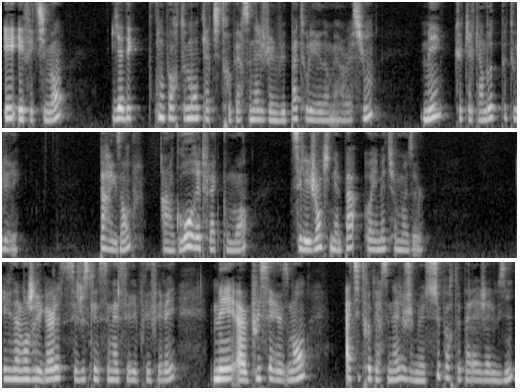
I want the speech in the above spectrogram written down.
Et effectivement, il y a des comportements qu'à titre personnel je ne vais pas tolérer dans mes relations, mais que quelqu'un d'autre peut tolérer. Par exemple, un gros red flag pour moi, c'est les gens qui n'aiment pas Oh I Met Your Mother. Évidemment, je rigole, c'est juste que c'est ma série préférée, mais euh, plus sérieusement, à titre personnel, je ne supporte pas la jalousie,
